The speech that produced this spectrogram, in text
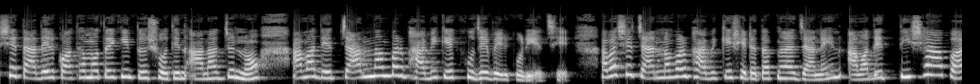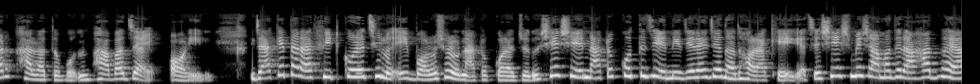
সে তাদের কথা মতোই কিন্তু সতীন আনার জন্য আমাদের চার নম্বর ভাবিকে খুঁজে বের করিয়েছে। আবার সে চার নম্বর ভাবিকে, সেটা তো আপনারা জানেন, আমাদের তিশা আপার খালাতো বোন ভাবা যায় অরিন, যাকে তারা ফিট করেছিল এই বড়সড় নাটক করার জন্য। শেষে নাটক করতে যেয়ে নিজেরাই যেন ধরা খেয়ে গেছে। শেষমেশ আমাদের আহাত ভাইয়া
